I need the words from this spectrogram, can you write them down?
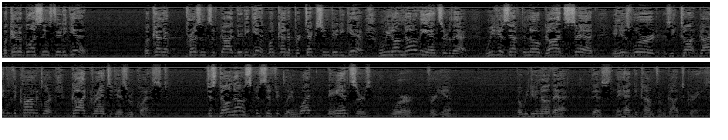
What kind of blessings did he get? What kind of presence of God did he get? What kind of protection did he get? We don't know the answer to that. We just have to know God said in His Word, as He taught, guided the chronicler, God granted His request. Just don't know specifically what the answers were for him. But we do know that this, they had to come from God's grace.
